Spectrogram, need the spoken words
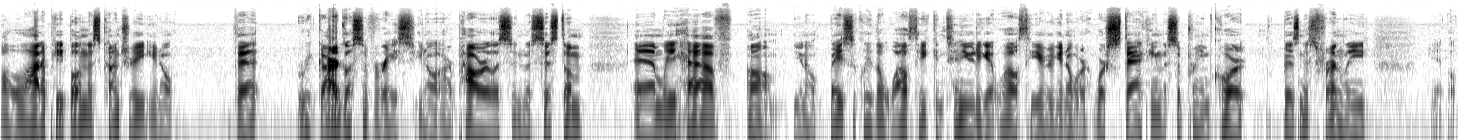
a lot of people in this country. You know, that regardless of race, you know, are powerless in the system, and we have, um, you know, basically the wealthy continue to get wealthier. You know, we're we're stacking the Supreme Court, business friendly, you know,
